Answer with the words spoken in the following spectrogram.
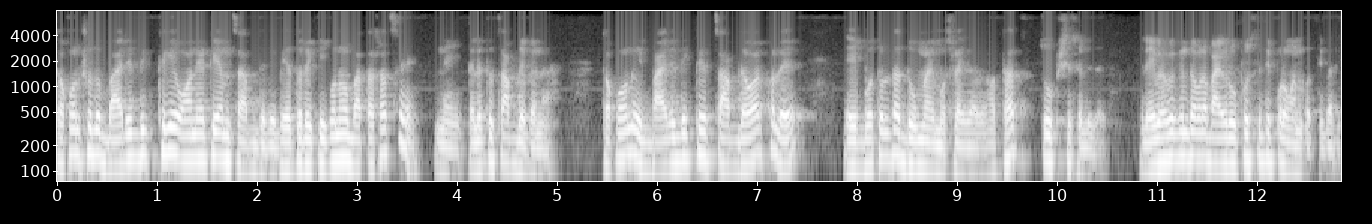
তখন শুধু বাইরের দিক থেকে ওয়ান এটিএম চাপ দেবে। ভেতরে কি কোনো বাতাস আছে? নেই, তাহলে তো চাপ দেবে না। তখন এই বাইরের দিক থেকে চাপ দেওয়ার ফলে এই বোতলটা দুমড়ায় মশলাই যাবে, অর্থাৎ চুপসে চলে যাবে। তাহলে এইভাবে কিন্তু আমরা বায়ুর উপস্থিতি প্রমাণ করতে পারি।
